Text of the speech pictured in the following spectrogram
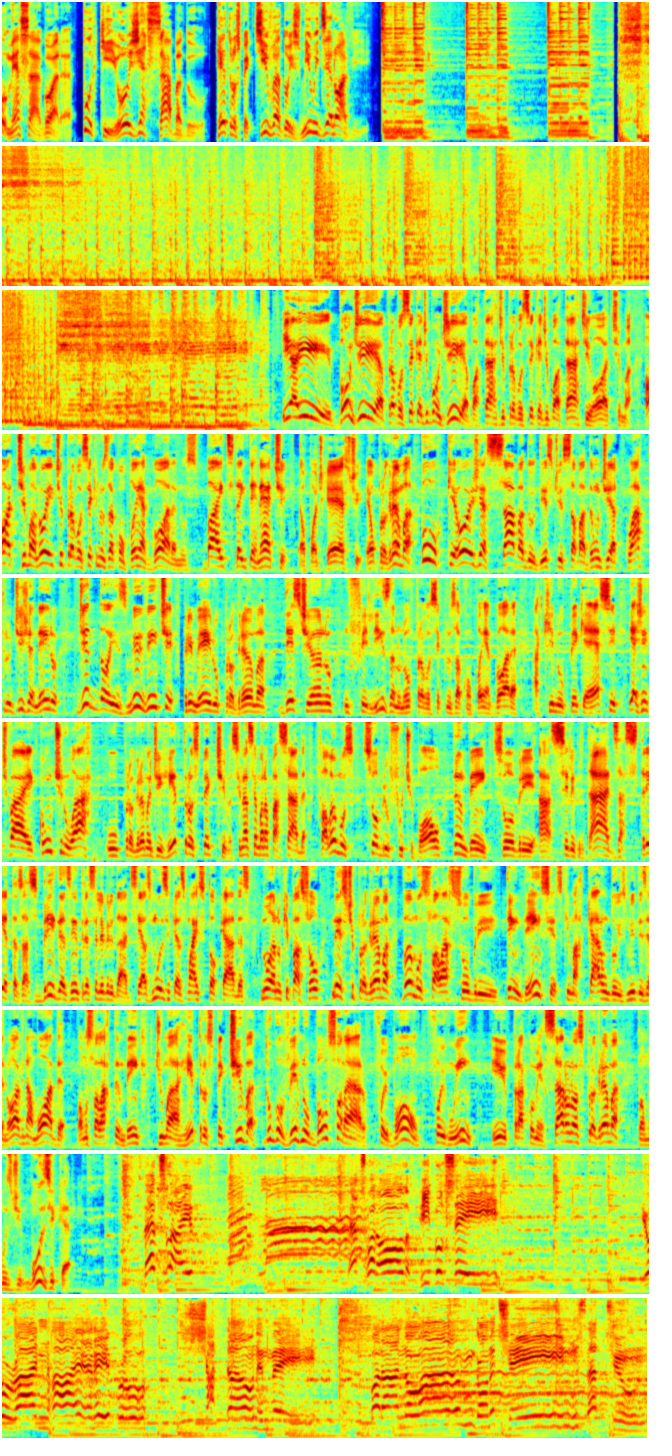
começa agora, porque hoje é sábado. Retrospectiva 2019. E aí, bom dia para você que é de bom dia, boa tarde para você que é de boa tarde, ótima. Ótima noite para você que nos acompanha agora nos bytes da internet. É o podcast, é o programa, porque hoje é sábado deste sabadão, dia 4 de janeiro de 2020, primeiro programa deste ano. Um feliz ano novo para você que nos acompanha agora aqui no PQS e a gente vai continuar o programa de retrospectiva. Se na semana passada falamos Falamos sobre o futebol, também sobre as celebridades, as tretas, as brigas entre as celebridades e as músicas mais tocadas no ano que passou. Neste programa, vamos falar sobre tendências que marcaram 2019 na moda. Vamos falar também de uma retrospectiva do governo Bolsonaro. Foi bom? Foi ruim? E para começar o nosso programa, vamos de música. That's life. That's what all the people say. You're riding high in April, shot down in May. But I know I'm gonna change that tune.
